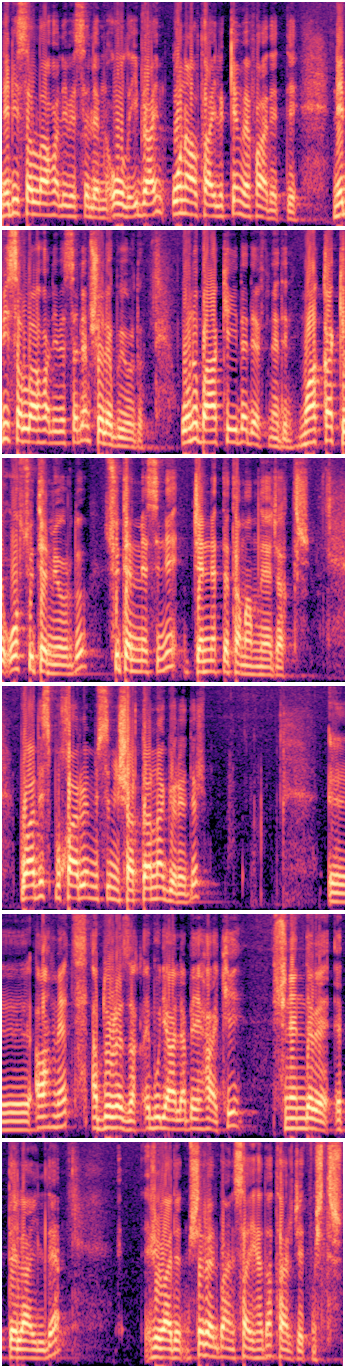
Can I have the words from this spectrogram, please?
Nebi sallallahu aleyhi ve sellem'in oğlu İbrahim 16 aylıkken vefat etti. Nebi sallallahu aleyhi ve sellem şöyle buyurdu. Onu Baki'de defnedin. Muhakkak ki o süt emiyordu. Süt emmesini cennette tamamlayacaktır. Bu hadis Bukhari ve Müslim'in şartlarına göredir. Ee, Ahmet, Abdurrezzak, Ebu Yala, Beyhaki, Sünen'de ve Eddelail'de rivayet etmişler. Elbani Sayha'da tercih etmiştir.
